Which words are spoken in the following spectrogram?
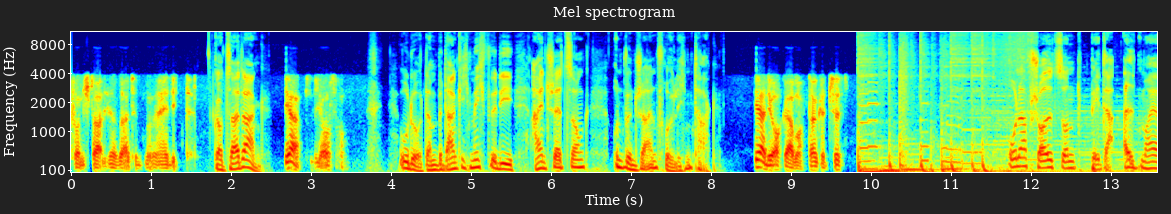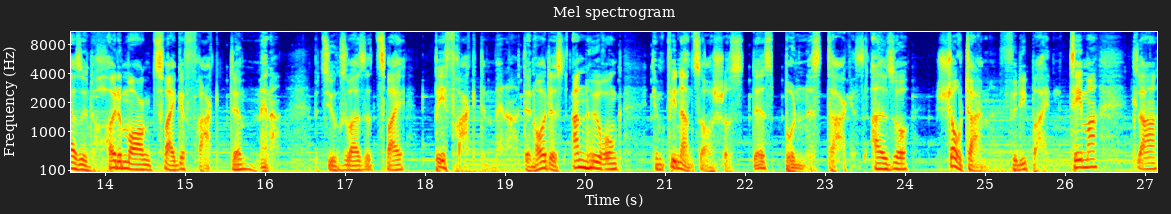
von staatlicher Seite behelligt. Gott sei Dank. Ja, sehe ich auch so. Udo, dann bedanke ich mich für die Einschätzung und wünsche einen fröhlichen Tag. Ja, die auch, Gabor. Danke. Tschüss. Olaf Scholz und Peter Altmaier sind heute Morgen zwei gefragte Männer, beziehungsweise zwei befragte Männer. Denn heute ist Anhörung im Finanzausschuss des Bundestages. Also Showtime für die beiden. Thema, klar,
